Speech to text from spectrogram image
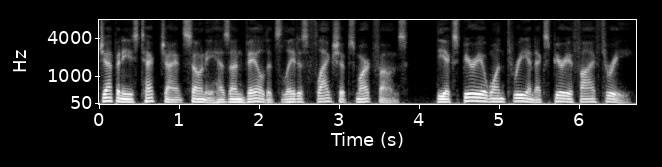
Japanese tech giant Sony has unveiled its latest flagship smartphones, the Xperia 1 III and Xperia 5 III.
